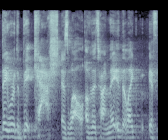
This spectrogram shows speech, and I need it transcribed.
they were the big cash as well of the time. They like if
